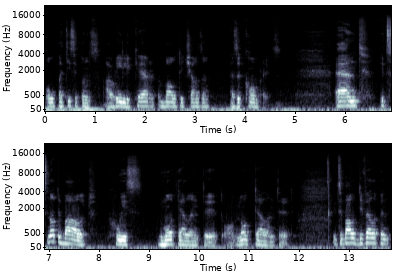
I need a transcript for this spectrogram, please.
all participants are really care about each other as a comrades. And it's not about who is more talented or not talented. It's about developing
